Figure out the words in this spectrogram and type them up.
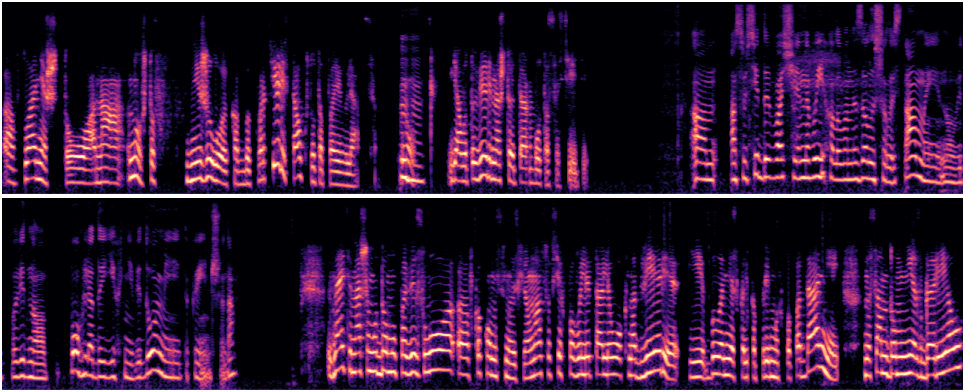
э, в плане, что она, ну, что в нежилой как бы квартире стал кто-то появляться. Угу. Ну, я вот уверена, що це робота сусідів. А а сусіди ваші не виїхали, вони залишились там, і ну, відповідно, погляди їхні відомі і таке інше, да? Знаете, нашему дому повезло э, в каком смысле? У нас у всех повылетали окна, двери, и было несколько прямых попаданий, но сам дом не сгорел,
